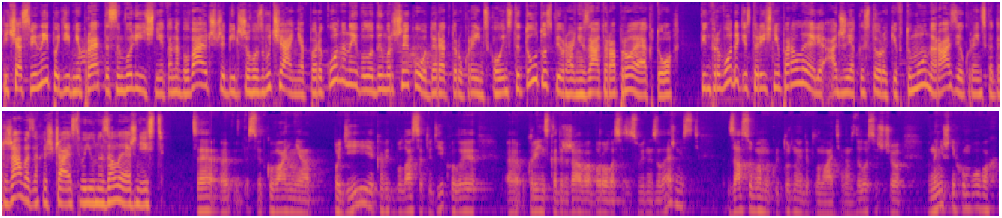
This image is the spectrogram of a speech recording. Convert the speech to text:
Під час війни подібні проекти символічні та набувають ще більшого звучання. Переконаний Володимир Шийко, директор Українського інституту, співорганізатора проекту. Він проводить історичні паралелі, адже як і 100 років тому наразі українська держава захищає свою незалежність. Це е, святкування події, яка відбулася тоді, коли е, українська держава боролася за свою незалежність засобами культурної дипломатії. Нам здалося, що в нинішніх умовах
